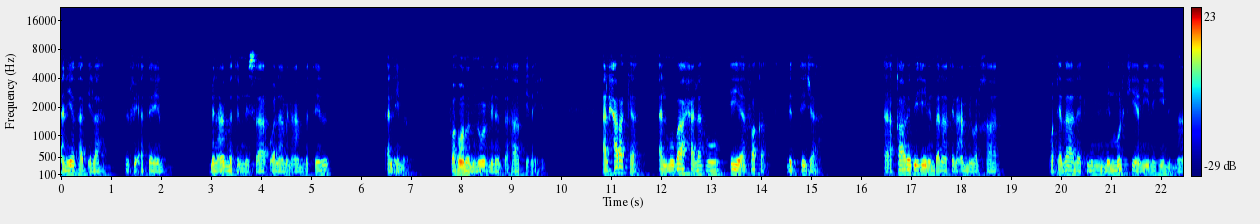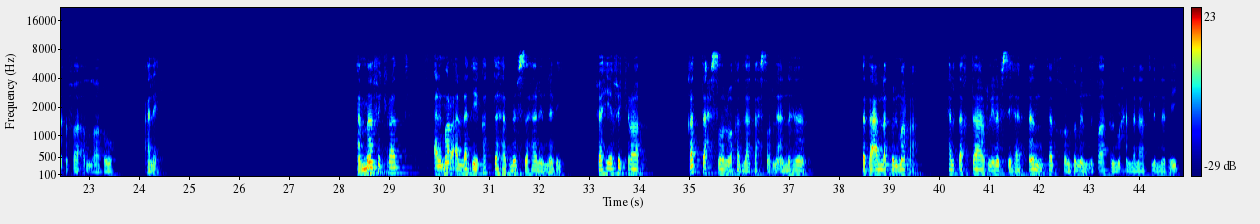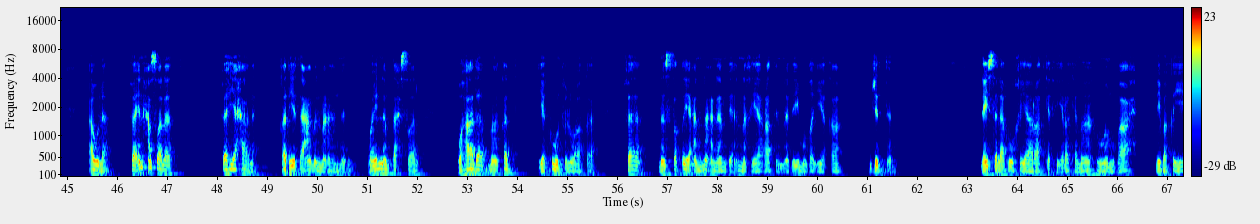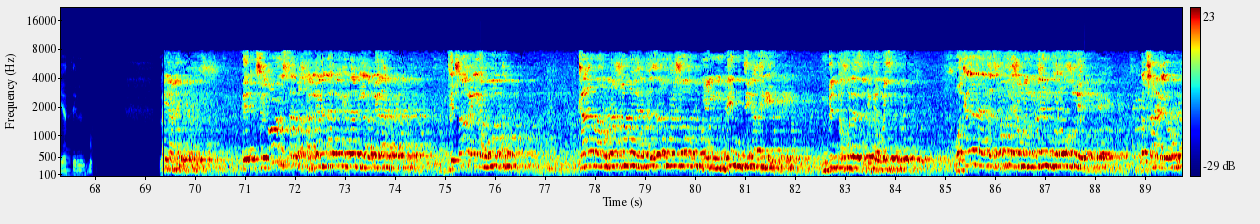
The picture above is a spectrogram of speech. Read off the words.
أن يذهب إلى الفئتين من عامة النساء ولا من عامة الإمام فهو ممنوع من الذهاب إليهم. الحركة المباحة له هي فقط باتجاه أقاربه من بنات العم والخال وكذلك من ملك يمينه مما أفاء الله عليه. أما فكرة المرأة التي قد تهب نفسها للنبي فهي فكرة قد تحصل وقد لا تحصل لأنها تتعلق بالمرأة. هل تختار لنفسها أن تدخل ضمن نطاق المحللات للنبي أو لا؟ فإن حصلت فهي حالة قد يتعامل معها النبي وإن لم تحصل وهذا ما قد يكون في الواقع. فنستطيع أن نعلم بأن خيارات النبي مضيقة جدا. ليس له خيارات كثيرة كما هو مباح لبقية الم... يعني الأمم السابقة قبلنا أهل الكتاب اللي قبلنا. في شرع اليهود كان الرجل يتزوج من بنت أخيه من بنت أخوه لازم يتجوزها. وكان يتزوج من بنت أخته. ده في شرع اليهود.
